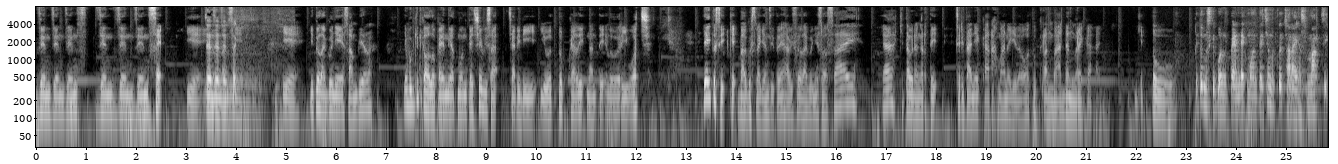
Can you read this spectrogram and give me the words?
Zen Zen Zen Zen Zen Zen Se. Iya. Zen itu Zen Zen Se. Iya, itu lagunya sambil ya mungkin kalau lo pengen lihat montage-nya bisa cari di YouTube kali nanti lo rewatch. Ya itu sih kayak bagus bagian situ ya. Habis itu lagunya selesai, ya kita udah ngerti ceritanya ke arah mana gitu. Oh tukeran badan mereka gitu. Itu meskipun pendek montage-nya menurutku cara yang smart sih.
